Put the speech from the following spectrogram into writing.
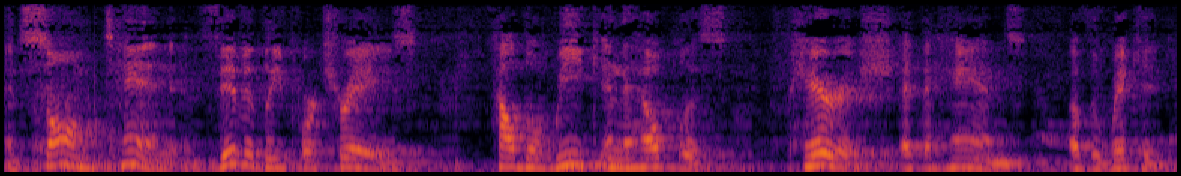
And Psalm 10 vividly portrays how the weak and the helpless perish at the hands of the wicked.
